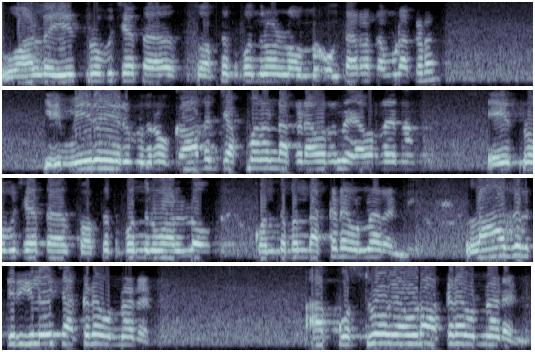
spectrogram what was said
వాళ్ళు ఏసు ప్రభు చేత స్వస్థత పొందిన వాళ్ళు ఉన్న- ఉంటారా తమ్ముడు అక్కడ? ఇది మీరే ఎరుగుదురు కాదని చెప్పమనండి అక్కడ ఎవరైనా ఎవరినైనా. ఏసు ప్రభు చేత స్వస్థత పొందిన వాళ్ళలో కొంతమంది అక్కడే ఉన్నారండి. లాజర్ తిరిగి లేచి అక్కడే ఉన్నాడండి. ఆ కుష్ఠరోగి ఎవడో అక్కడే ఉన్నాడండి.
